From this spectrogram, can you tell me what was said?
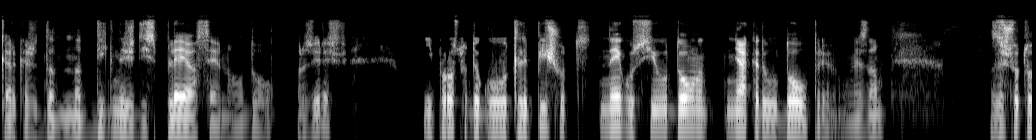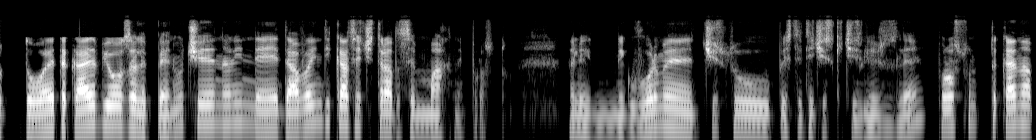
как да кажа, да надигнеш дисплея все едно отдолу. Разбираш? И просто да го отлепиш от него си отдолу, на- някъде отдолу, примерно. Не знам. Защото то е така е било залепено, че нали, не дава индикация, че трябва да се махне просто. Нали, не говориме чисто естетически, че изглежда зле. Просто така е,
